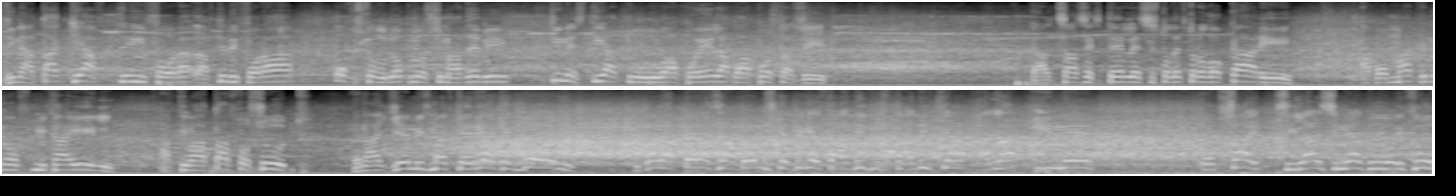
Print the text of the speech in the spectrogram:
Δυνατά και αυτή, τη φορά, αυτή τη φορά ο Χριστοδουλόπουλος σημαδεύει την αιστεία του Αποέλ από απόσταση. Καλτσάς εκτέλεσε στο δεύτερο δοκάρι από Μάκρινοφ Μιχαήλ. Αρτηματά στο σουτ. Ένα γέμισμα ευκαιρία και γκολ. Η μπάλα πέρασε από όλους και πήγε στα δίκτυα, στα δίκτυα αλλά είναι offside. Ψηλά η σημαία του βοηθού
